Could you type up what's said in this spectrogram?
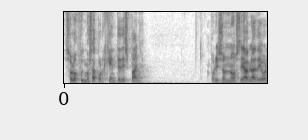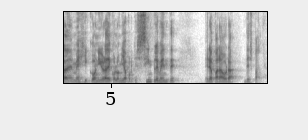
Solo fuimos a por gente de España. Por eso no se habla de hora de México ni hora de Colombia, porque simplemente era para hora de España.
